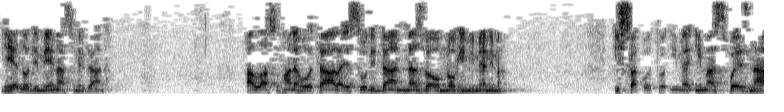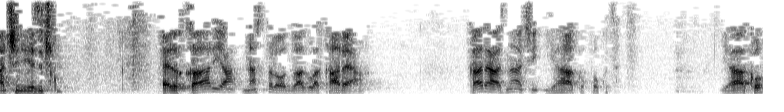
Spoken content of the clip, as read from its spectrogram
je jedno od imena sunnjeg dana. Allah subhanahu wa ta'ala je sudi dan nazvao mnogim imenima. I svako to ime ima svoje značenje jezičko. El-Qarija nastalo od glagola Qarija Kara znači jako pokucati. Jako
